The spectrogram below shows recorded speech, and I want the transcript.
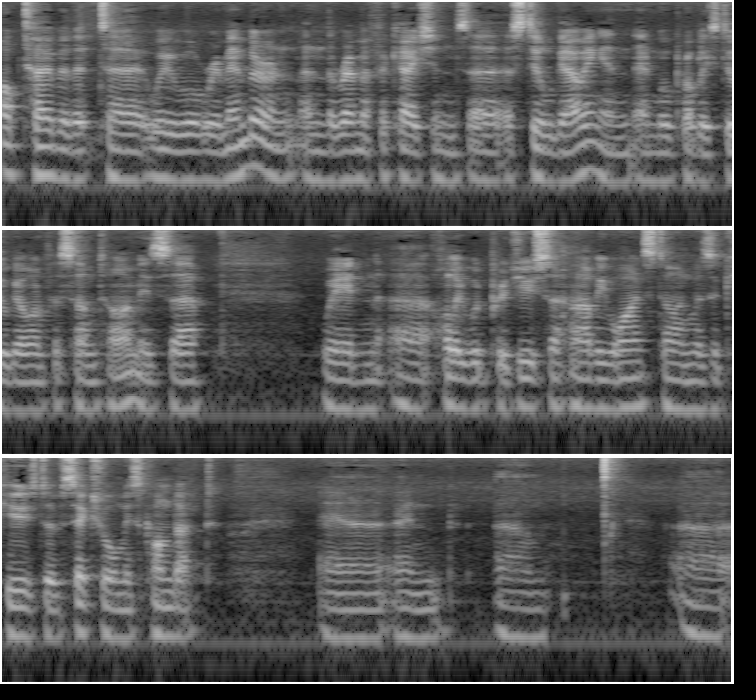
October that uh, we will remember, and, and the ramifications are still going, and, and will probably still go on for some time, is uh, when uh, Hollywood producer Harvey Weinstein was accused of sexual misconduct. Uh, and um, uh,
